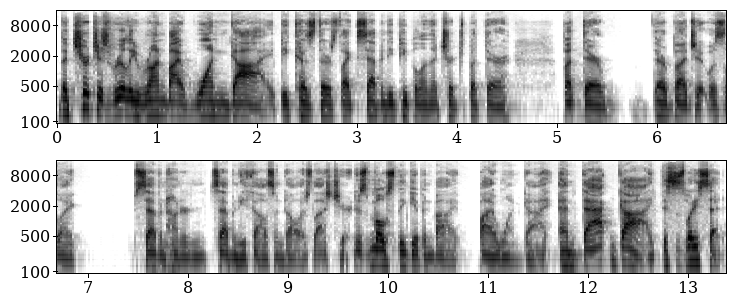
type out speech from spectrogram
the church is really run by one guy because there's like 70 people in the church, but their but their their budget was like seven hundred and seventy thousand dollars last year. It was mostly given by by one guy, and that guy. This is what he said,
